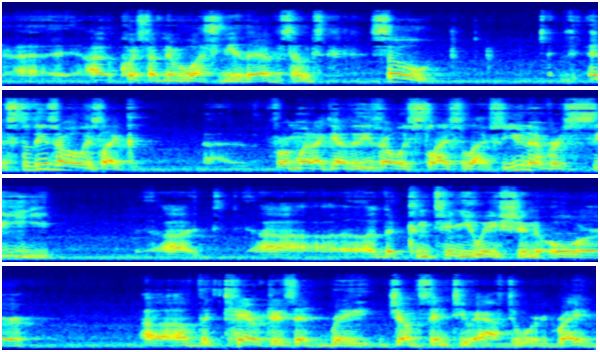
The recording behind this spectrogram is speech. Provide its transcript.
I, I, of course, I've never watched any of the episodes. So, and so these are always like, from what I gather, these are always slice of life. So you never see uh, uh, the continuation or uh, of the characters that Ray jumps into afterward, right?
